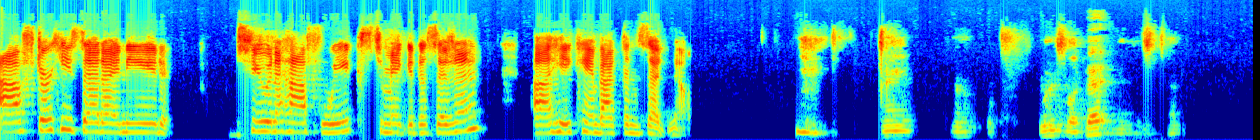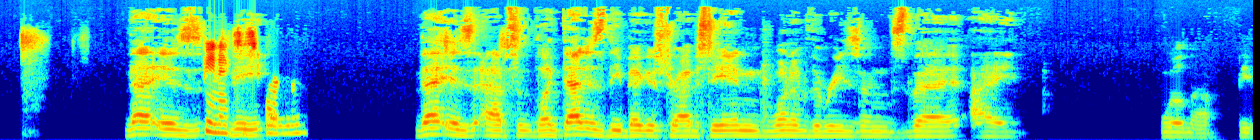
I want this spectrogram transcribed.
after he said I need two and a half weeks to make a decision. Uh, he came back and said no. That, that is Phoenix the, is that is absolutely like that is the biggest travesty and one of the reasons that I will not be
